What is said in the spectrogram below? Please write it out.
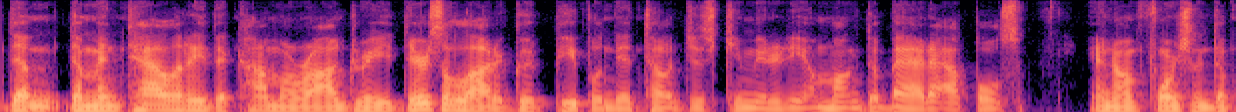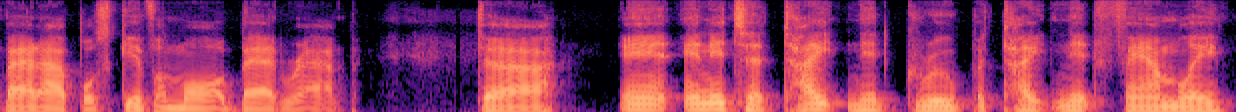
the, the mentality, the camaraderie, there's a lot of good people in the intelligence community among the bad apples. And unfortunately, the bad apples give them all a bad rap. The, and, and it's a tight knit group, a tight knit family.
